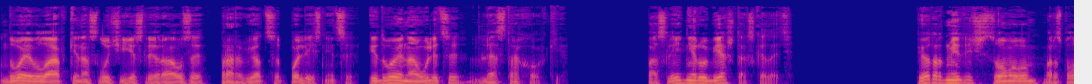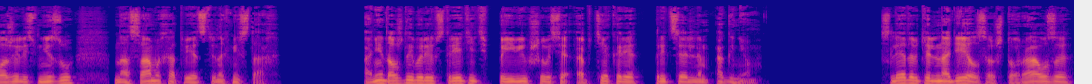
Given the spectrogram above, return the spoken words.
Двое в лавке на случай, если Раузе прорвется по лестнице, и двое на улице для страховки. Последний рубеж, так сказать. Петр Дмитриевич с Сомовым расположились внизу на самых ответственных местах. Они должны были встретить появившегося аптекаря прицельным огнем. Следователь надеялся, что Раузе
